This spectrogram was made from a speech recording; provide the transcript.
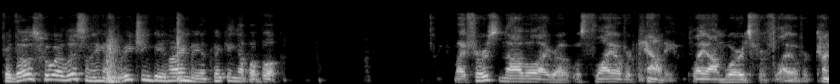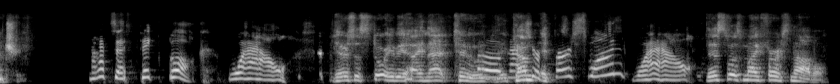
For those who are listening, I'm reaching behind me and picking up a book. My first novel I wrote was Flyover County, play on words for Flyover Country. That's a thick book. Wow. There's a story behind that too. Oh, it that's come, your it, first one? Wow. This was my first novel.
